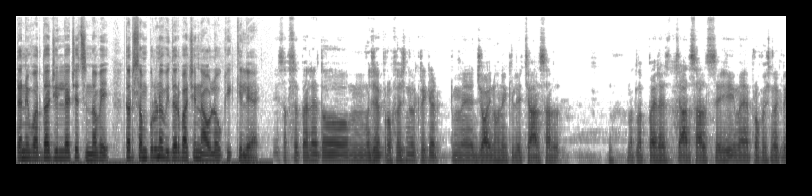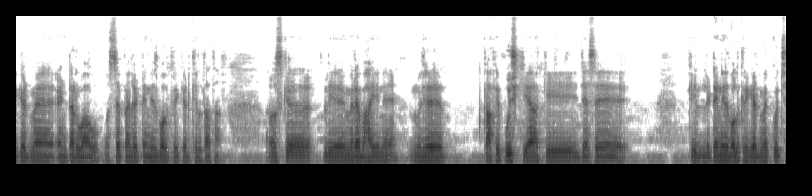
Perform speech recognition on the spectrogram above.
त्याने वर्धा जिल्ह्याचेच नव्हे तर संपूर्ण विदर्भाचे नावलौकिक केले आहे. सबसे पहले तो मुझे प्रोफेशनल क्रिकेट में जॉईन होने के लिए चार साल मतलब पहले चार साल से ही मैं प्रोफेशनल क्रिकेट में एंटर हुआ हूँ। उससे पहले टेनिस बॉल क्रिकेट खेलता था। उसके लिए मेरे भाई ने मुझे काफ़ी पुश किया कि जैसे कि टेनिस बॉल क्रिकेट में कुछ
